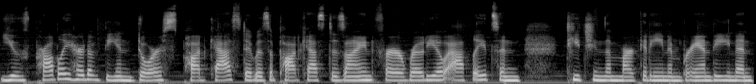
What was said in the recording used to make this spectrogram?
you've probably heard of the Endorsed podcast. It was a podcast designed for rodeo athletes and teaching them marketing and branding. And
